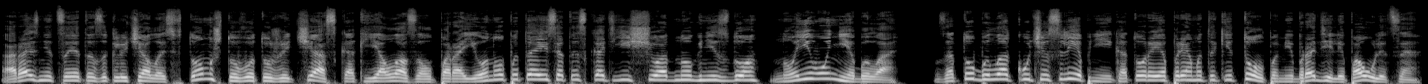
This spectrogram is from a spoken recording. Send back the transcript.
А разница эта заключалась в том, что вот уже час, как я лазал по району, пытаясь отыскать еще одно гнездо, но его не было. Зато была куча слепней, которые прямо-таки толпами бродили по улице.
